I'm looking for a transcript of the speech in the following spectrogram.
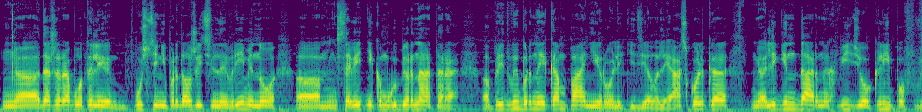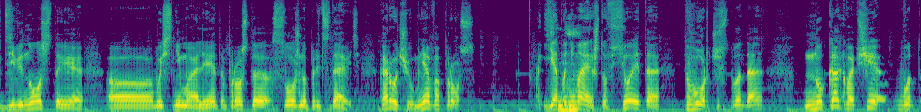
э, даже работали, пусть и непродолжительное время, но э, советником губернатора, предвыборные кампании ролики делали, а сколько легендарных видеоклипов в 90-е э, вы снимали, это просто сложно представить. Короче, у меня вопрос. Я понимаю, что все это творчество, да, но как вообще вот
